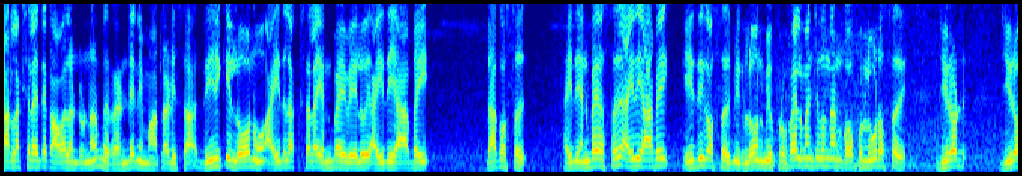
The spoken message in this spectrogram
ఆరు లక్షలు అయితే కావాలంటున్నారు. మీరు రండి నేను మాట్లాడిస్తా. దీనికి లోను ఐదు లక్షల ఎనభై వేలు ఐదు యాభై దాకా వస్తుంది. ఐదు ఎనభై వస్తుంది ఐదు యాభై ఈజీగా వస్తుంది. మీకు లోన్ మీ ప్రొఫైల్ మంచిగా ఉందనుకో ఫుల్ కూడా వస్తుంది. జీరో జీరో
